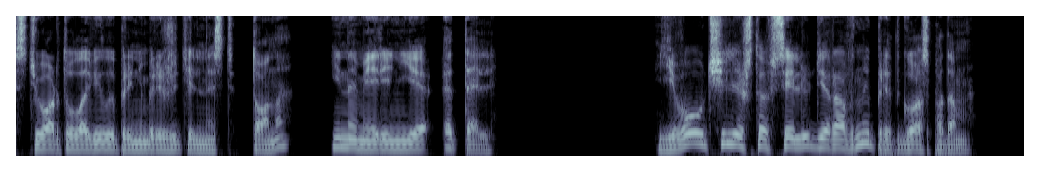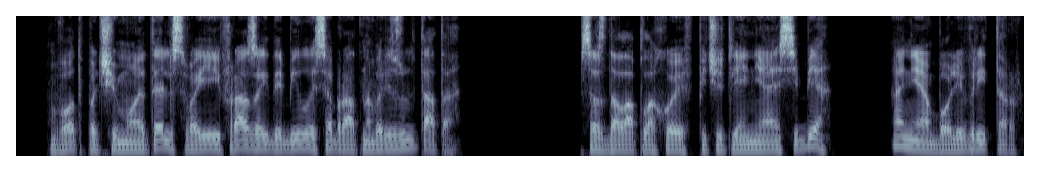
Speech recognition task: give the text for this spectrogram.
Стюарт уловил и пренебрежительность тона, и намерение Этель. Его учили, что все люди равны пред Господом. Вот почему Этель своей фразой добилась обратного результата. Создала плохое впечатление о себе, а не о боли в Риттер.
